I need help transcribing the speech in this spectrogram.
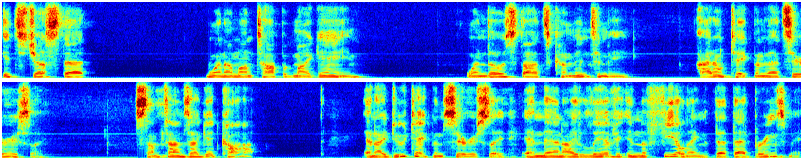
it's just that when I'm on top of my game, when those thoughts come into me, I don't take them that seriously. Sometimes I get caught and I do take them seriously, and then I live in the feeling that that brings me.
